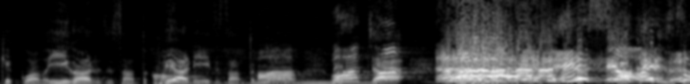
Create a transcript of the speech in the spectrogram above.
結構あの e ガールズさんとかフェアリーズさんとあかー。めっちゃえ若いですか？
